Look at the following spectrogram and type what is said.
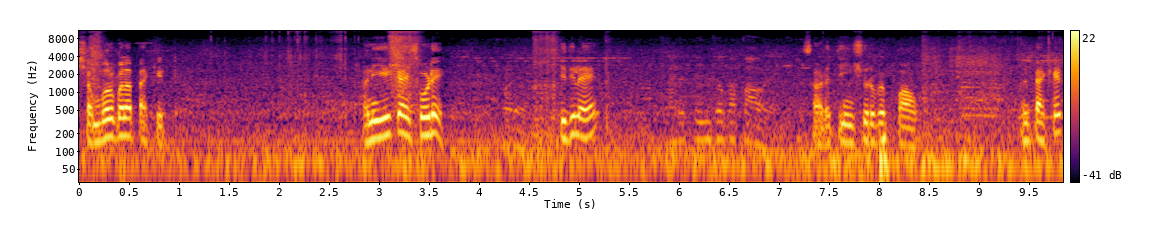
शंभर रुपयाला पॅकेट आणि हे काय सोडे? कितीला आहे? साडेतीनशे रुपये पाव. आणि पॅकेट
